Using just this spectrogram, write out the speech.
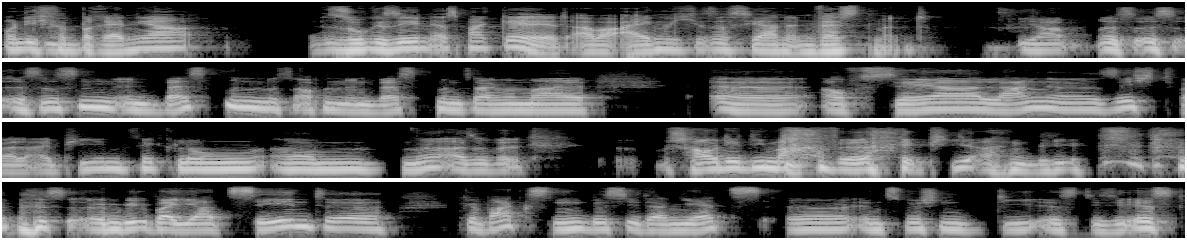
Und ich verbrenne ja so gesehen erstmal Geld, aber eigentlich ist es ja ein Investment. Ja, es ist, es ist ein Investment, es ist auch ein Investment, sagen wir mal, äh, auf sehr lange Sicht, weil IP-Entwicklung, ähm, ne, also schau dir die Marvel-IP an. Die ist irgendwie über Jahrzehnte gewachsen, bis sie dann jetzt äh, inzwischen die ist, die sie ist.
